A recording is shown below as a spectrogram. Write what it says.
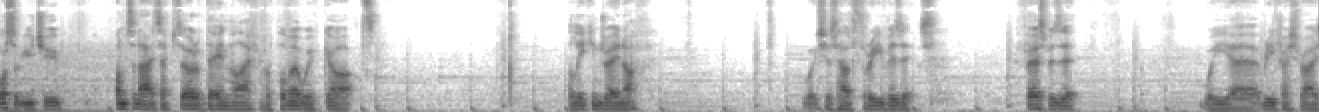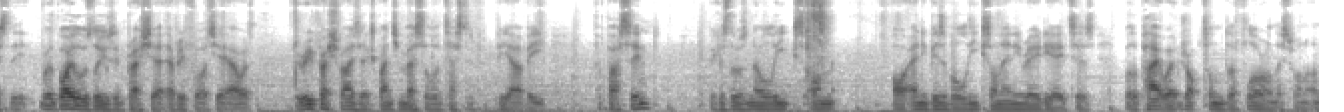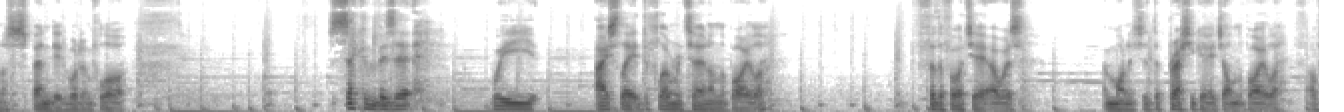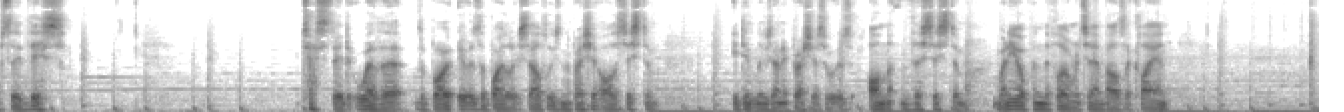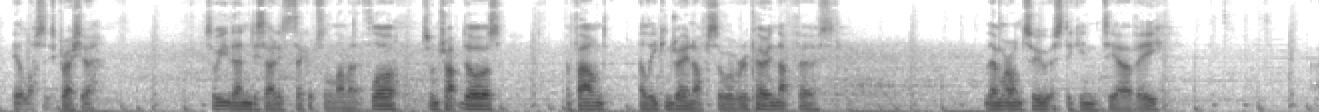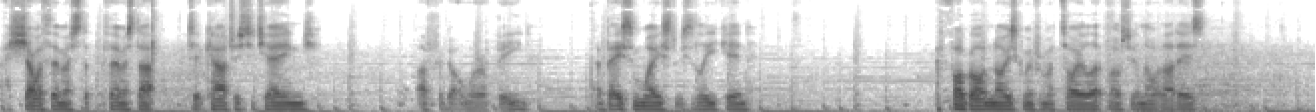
What's up YouTube? On tonight's episode of Day in the Life of a Plumber we've got a leaking drain off which has had three visits. First visit we uh, repressurised the, well the boiler was losing pressure every 48 hours. We repressurised the expansion vessel and tested for PRV for passing because there was no leaks on or any visible leaks on any radiators but the pipework dropped under the floor on this one on a suspended wooden floor. Second visit, we isolated the flow and return on the boiler for the 48 hours and monitored the pressure gauge on the boiler. Obviously this tested whether the it was the boiler itself losing the pressure or the system. It didn't lose any pressure, so it was on the system. When he opened the flow and return valves, the client, it lost its pressure. So he then decided to take up some laminate floor, some trapdoors, and found a leaking drain off. So we're repairing that first. Then we're on to a sticking TRV, a shower thermostat, thermostat tip cartridge to change. I've forgotten where I've been. A basin waste which is leaking. A foghorn noise coming from a toilet, most of you'll know what that is.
